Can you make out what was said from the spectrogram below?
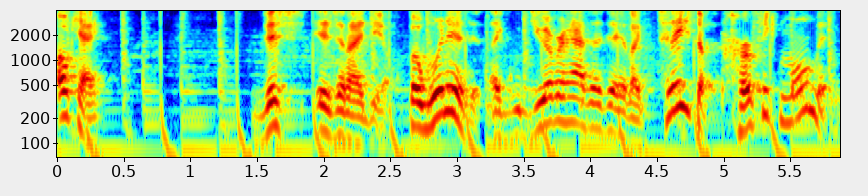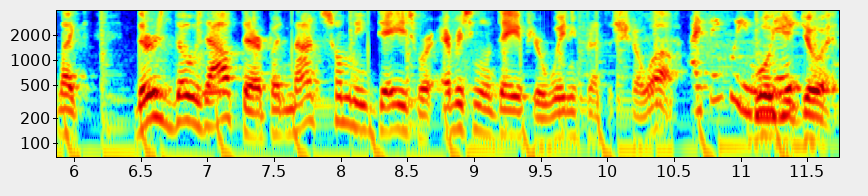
okay, this isn't ideal. But when is it? Like, do you ever have that day? Like, today's the perfect moment. Like, there's those out there, but not so many days where every single day, if you're waiting for that to show up, I think we will make you do it?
